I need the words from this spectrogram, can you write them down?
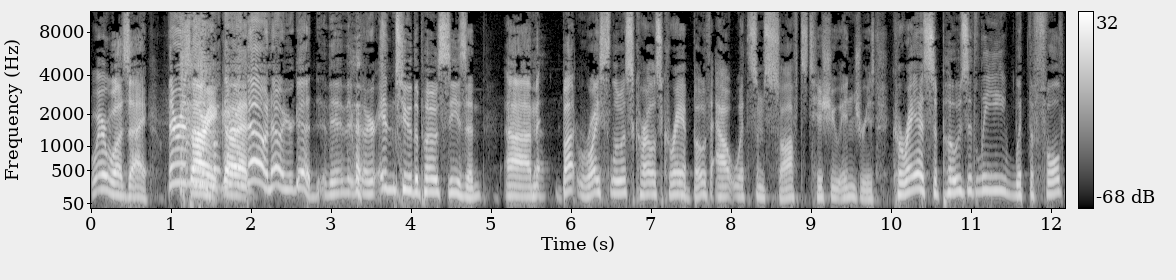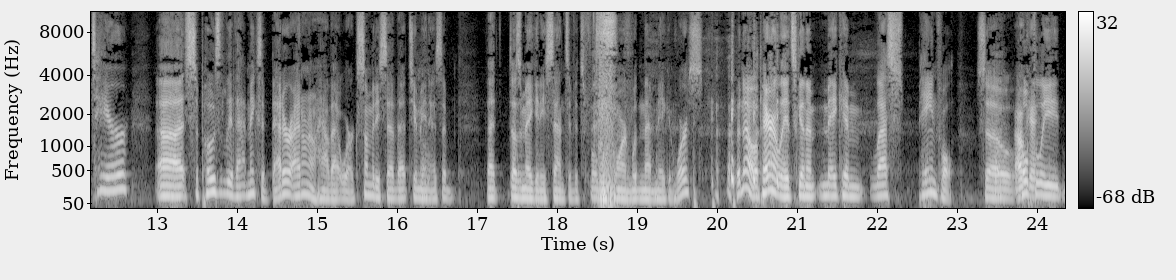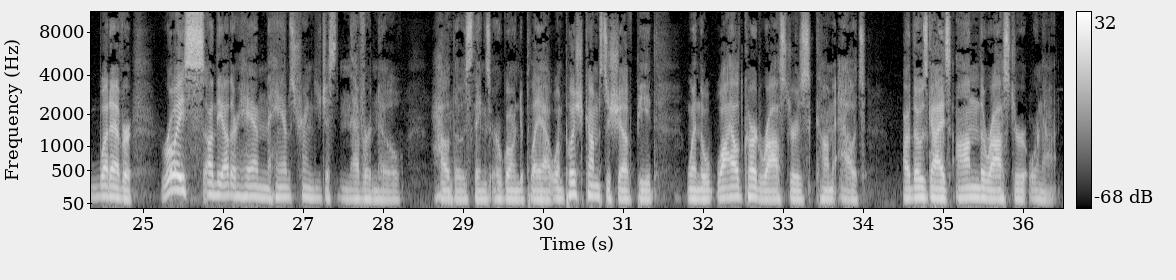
where was I? They're in Sorry, The, go they're- ahead. No, no, you're good. They- They're into the postseason. Um, But Royce Lewis, Carlos Correa, both out with some soft tissue injuries. Correa supposedly with the full tear. Uh, supposedly that makes it better. I don't know how that works. Somebody said that to me, and I said that doesn't make any sense. If it's fully torn, wouldn't that make it worse? But no, apparently it's going to make him less painful. So Okay. hopefully, whatever. Royce, on the other hand, the hamstring, you just never know how those things are going to play out. When push comes to shove, Pete, when the wild card rosters come out, are those guys on the roster or not?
